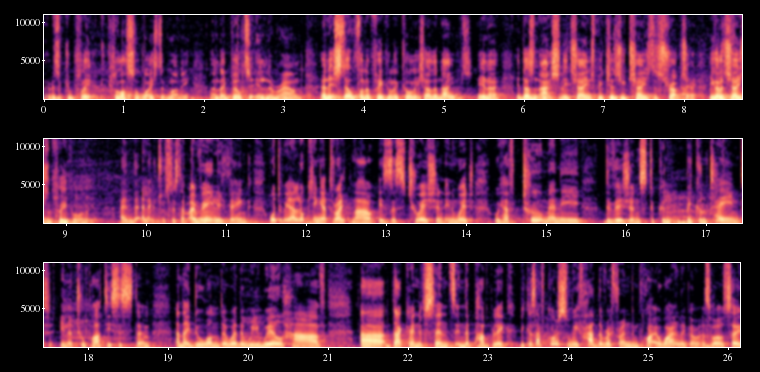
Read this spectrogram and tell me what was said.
It was a complete colossal waste of money, and they built it in the round, and it's still full of people who call each other names. You know, it doesn't actually change because you change the structure. You've got to change the people, I think. And the electoral system, I really think what we are looking at right now is a situation in which we have too many divisions to con- be contained in a two party system. And I do wonder whether we will have uh, that kind of sense in the public. Because, of course, we've had the referendum quite a while ago as well. So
